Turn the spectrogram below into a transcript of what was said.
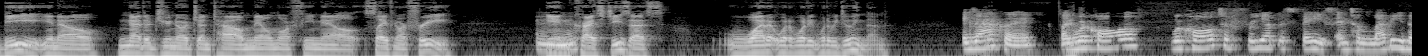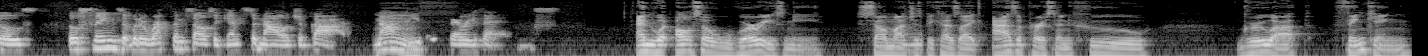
be you know neither Jew nor Gentile, male nor female, slave nor free in mm-hmm. Christ Jesus, what what what what are we doing then? Exactly. Like we're called we're called to free up the space and to levy those those things that would erect themselves against the knowledge of God, not mm. be those very things. And what also worries me so much mm-hmm. is because like as a person who grew up thinking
